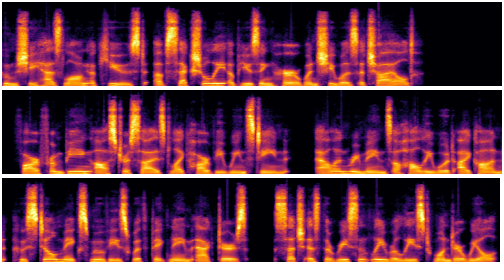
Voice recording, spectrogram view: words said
whom she has long accused of sexually abusing her when she was a child. Far from being ostracized like Harvey Weinstein, Allen remains a Hollywood icon who still makes movies with big-name actors, such as the recently released Wonder Wheel,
